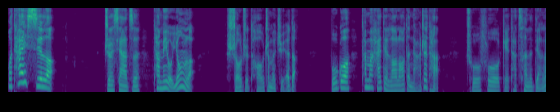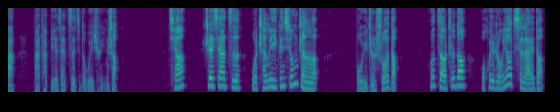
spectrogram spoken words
我太细了。”这下子他没有用了，手指头这么觉得。不过他们还得牢牢的拿着它。厨妇给他蹭了点蜡，把它别在自己的围裙上。瞧。这下子我成了一根胸针了，补一针说道：“我早知道我会荣耀起来的。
